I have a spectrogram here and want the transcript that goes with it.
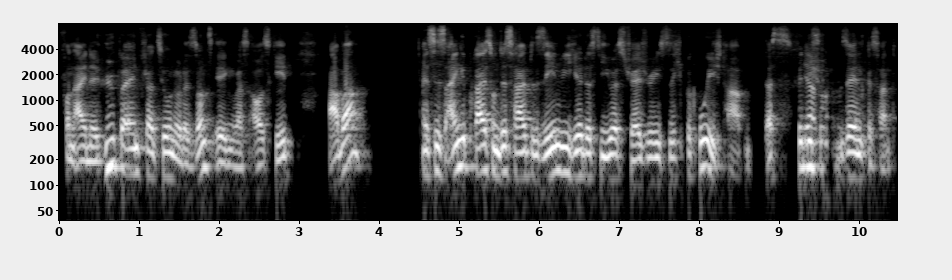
von einer Hyperinflation oder sonst irgendwas ausgeht. Aber es ist eingepreist und deshalb sehen wir hier, dass die US Treasuries sich beruhigt haben. Das finde ja. ich schon sehr interessant.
